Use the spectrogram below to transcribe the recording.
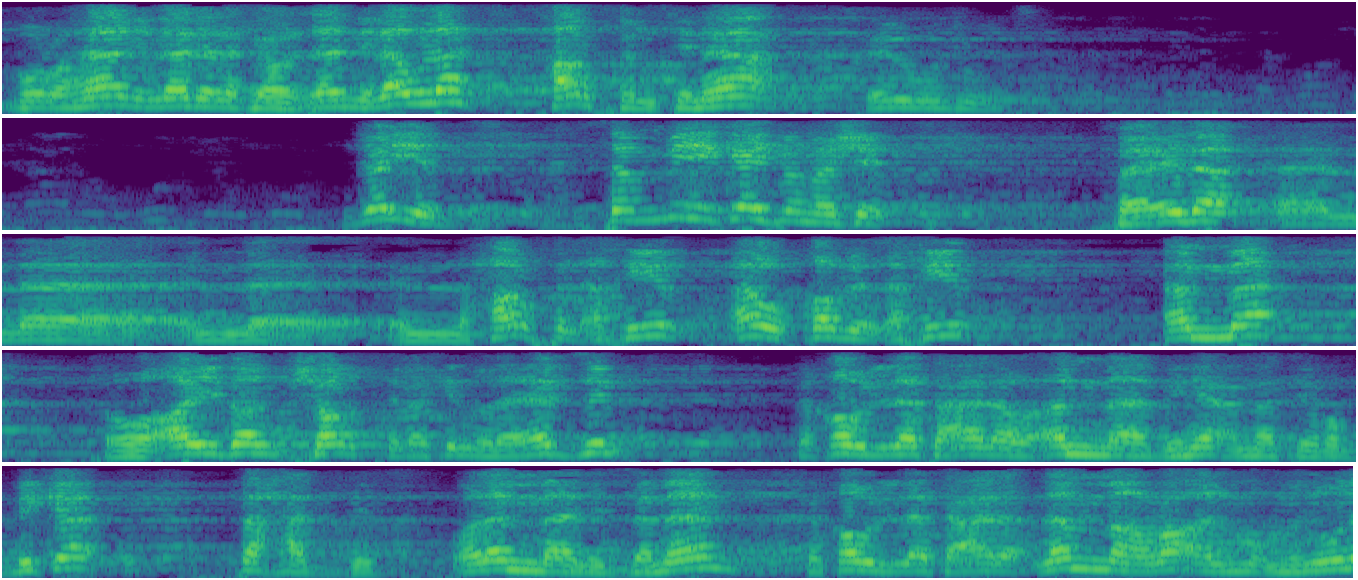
برهان الله جل في لأن لولا حرف امتناع الوجود جيد. سميه كيف ما شئت. فإذا الحرف الأخير أو قبل الأخير أما هو أيضا شرط لكنه لا يجزم كقول الله تعالى وأما بنعمة ربك فحدث ولما للزمان كقول الله تعالى لما رأى المؤمنون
